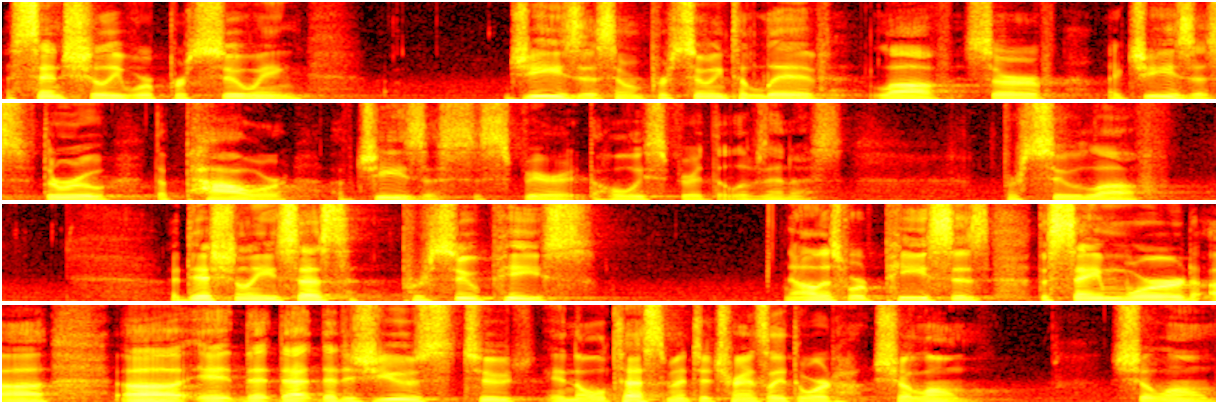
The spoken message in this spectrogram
Essentially, we're pursuing Jesus and we're pursuing to live, love, serve like Jesus through the power of Jesus, the Spirit, the Holy Spirit that lives in us. Pursue love. Additionally, he says, pursue peace. Now, this word peace is the same word uh, uh, it, that, that, that is used to, in the Old Testament to translate the word shalom. Shalom.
